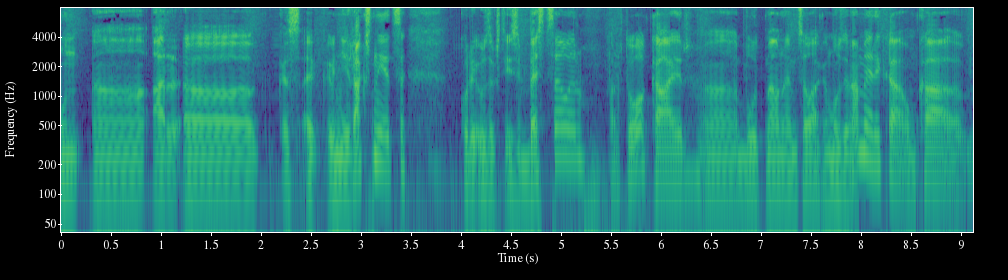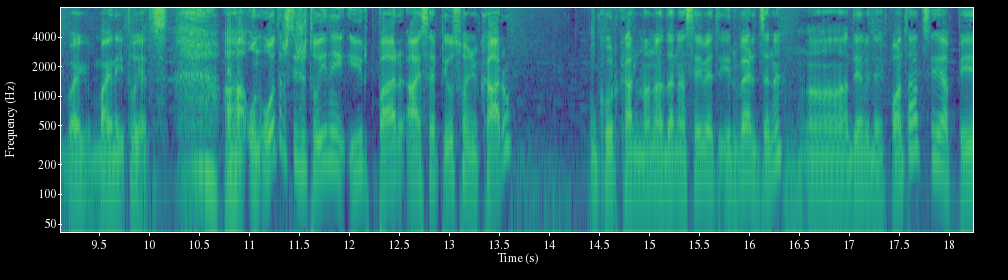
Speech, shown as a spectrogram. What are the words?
un uh, ar, uh, kas, viņa ir rakstniece. Kur ir uzrakstījusi bestselleru par to, kā ir uh, būt melnajam cilvēkam mūsdienu Amerikā un kā vajag mainīt lietas. Uh, un otrs sižeta līnija ir par ASV pilsoņu karu, kur kāda manā dienā sieviete ir verdzene uh, Dienvidnieku plantācijā pie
